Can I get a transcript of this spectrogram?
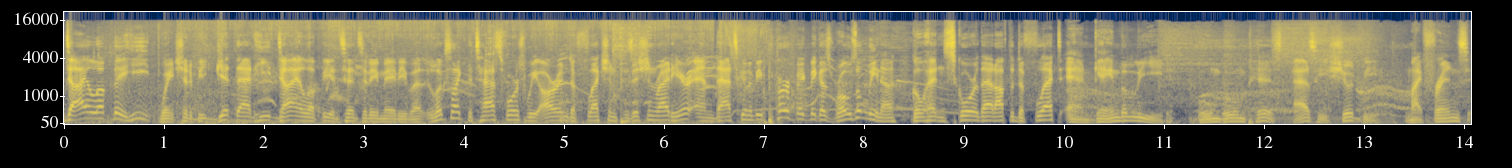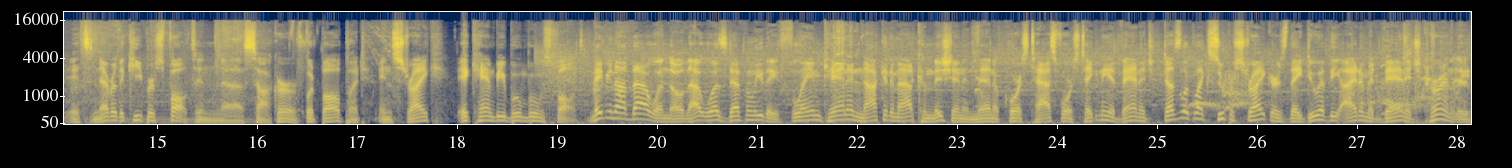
Dial up the heat. Wait, should it be get that heat, dial up the intensity maybe, but it looks like the task force, we are in deflection position right here, and that's gonna be perfect because Rosalina go ahead and score that off the deflect and gain the lead. Boom Boom pissed, as he should be. My friends, it's never the keeper's fault in uh, soccer or football, but in strike, it can be Boom Boom's fault. Maybe not that one, though. That was definitely the flame cannon knocking him out of commission, and then, of course, Task Force taking the advantage. Does look like Super Strikers, they do have the item advantage currently,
